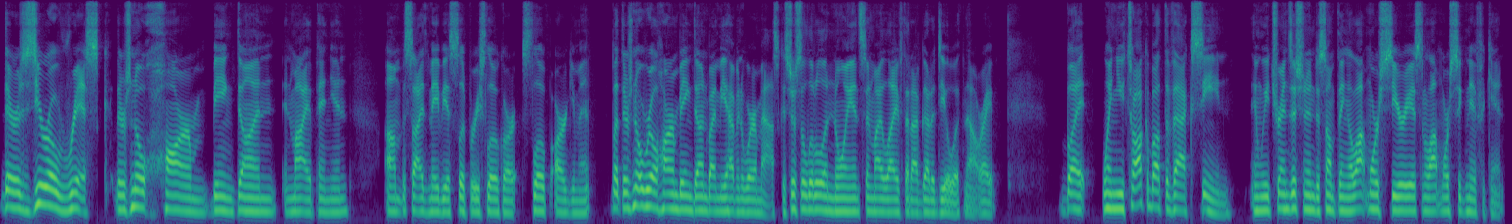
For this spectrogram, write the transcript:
there's zero risk. There's no harm being done, in my opinion, um, besides maybe a slippery slope or slope argument. But there's no real harm being done by me having to wear a mask. It's just a little annoyance in my life that I've got to deal with now, right? But when you talk about the vaccine and we transition into something a lot more serious and a lot more significant,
